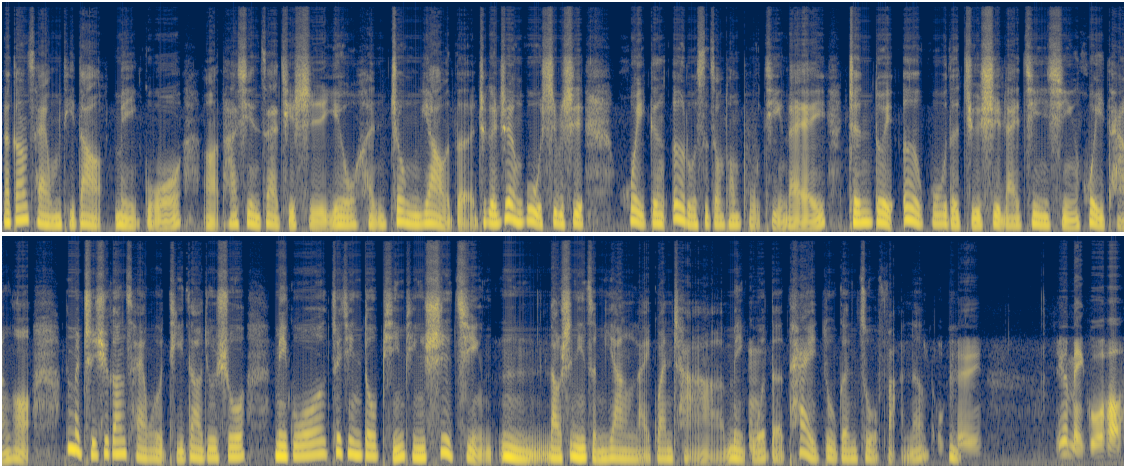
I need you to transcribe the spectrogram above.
那刚才我们提到美国，呃，他现在其实也有很重要的这个任务，是不是？会跟俄罗斯总统普亭来针对俄乌的局势来进行会谈哦。那么持续刚才我有提到，就是说美国最近都频频示警，嗯，老师你怎么样来观察美国的态度跟做法呢？OK，因为美国哈，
